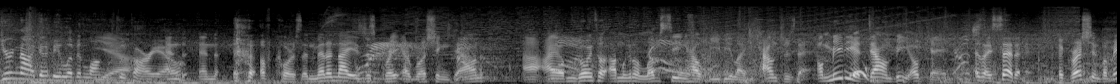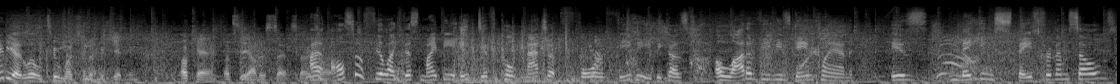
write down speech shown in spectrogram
you're not going to be living long Yeah, with Lucario. and and of course, and Meta Knight is just great at rushing down. Uh, I am going to I'm gonna love seeing how Vivi like counters that immediate down B. Okay, as I said, aggression, but maybe a little too much in the beginning. Okay, let's see how this set starts. I out. also feel like this might be a difficult matchup for Vivi because a lot of Vivi's game plan is making space for themselves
